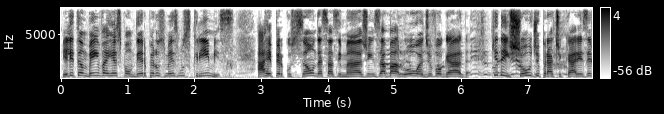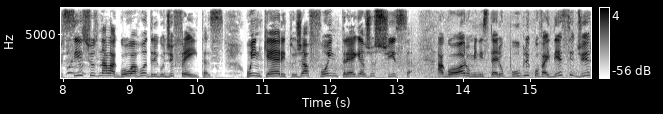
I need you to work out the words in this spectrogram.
Ele também vai responder pelos mesmos crimes. A repercussão dessas imagens abalou a advogada, que deixou de praticar exercícios na Lagoa Rodrigo de Freitas. O inquérito já foi entregue à Justiça. Agora, o Ministério Público vai decidir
